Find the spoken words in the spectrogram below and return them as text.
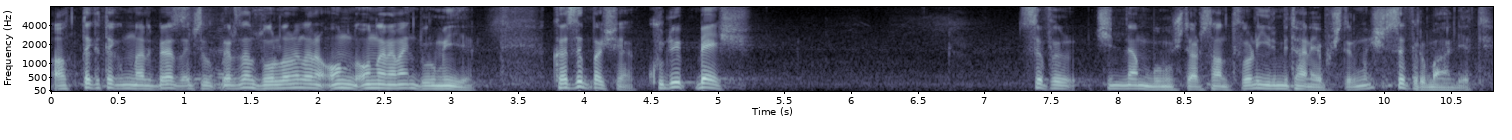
Alttaki takımlar biraz açıldıkları zaman zorlanıyorlar. On, ona rağmen durumu iyi. Kasımpaşa kulüp 5. Sıfır Çin'den bulmuşlar santiforu 20 tane yapıştırmış. Sıfır maliyet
